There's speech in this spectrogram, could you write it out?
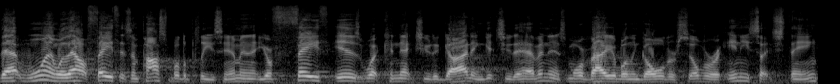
that one, without faith, it's impossible to please him, and that your faith is what connects you to God and gets you to heaven, and it's more valuable than gold or silver or any such thing.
